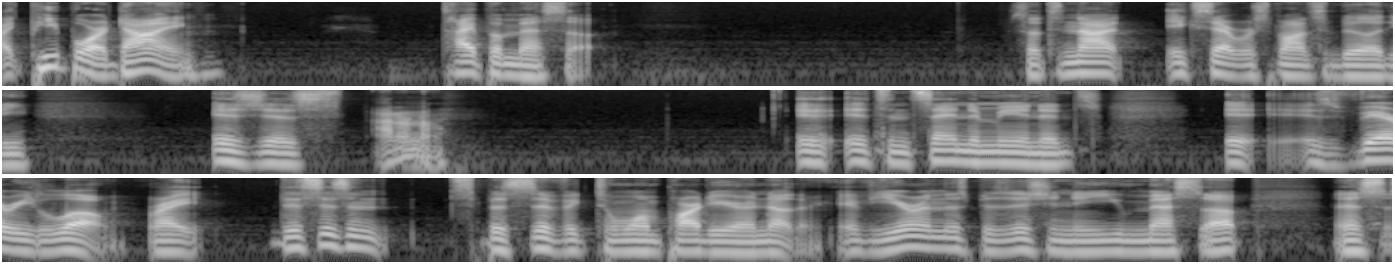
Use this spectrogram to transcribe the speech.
like people are dying type of mess up. So to not accept responsibility is just I don't know. It, it's insane to me and it's it is very low, right? This isn't specific to one party or another. If you're in this position and you mess up, that's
